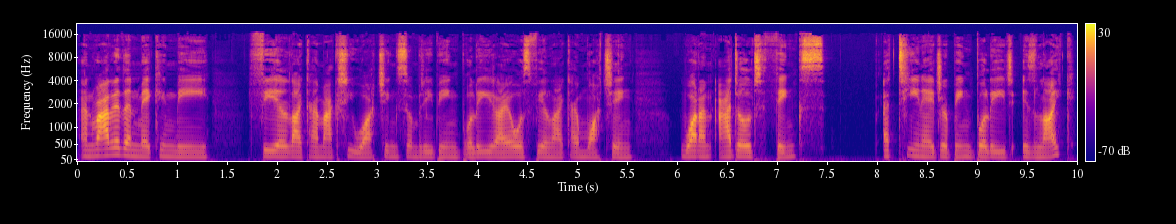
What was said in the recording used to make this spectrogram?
and rather than making me feel like I'm actually watching somebody being bullied, I always feel like I'm watching what an adult thinks a teenager being bullied is like,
